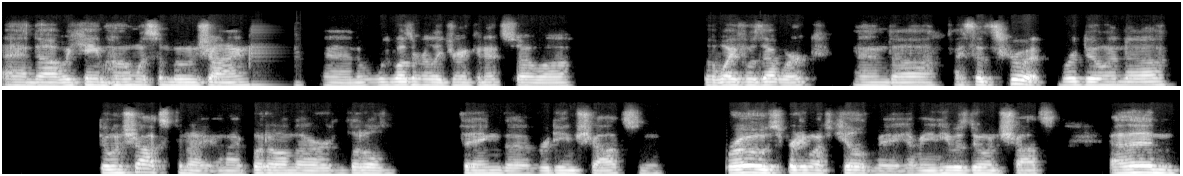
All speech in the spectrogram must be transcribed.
and uh, we came home with some moonshine, and we wasn't really drinking it. So uh, the wife was at work, and uh, I said, "Screw it, we're doing uh, doing shots tonight." And I put on our little thing, the redeem shots, and Rose pretty much killed me. I mean, he was doing shots, and then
